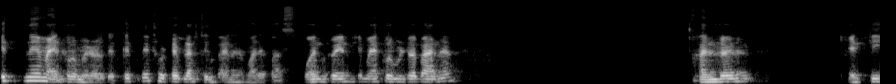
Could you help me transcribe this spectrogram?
कितने माइक्रोमीटर के? कितने छोटे प्लास्टिक बैन है हमारे पास? वन ट्वेंटी माइक्रोमीटर बैन है। हंड्रेड एट्टी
